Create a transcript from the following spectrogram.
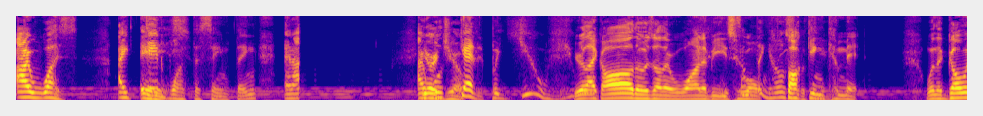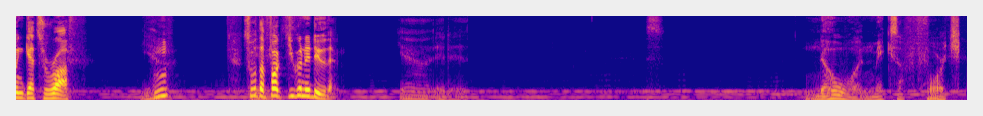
I was. I did want the same thing, and I. I You're will get it, but you, you You're like all those other wannabes who won't fucking commit when the going gets rough. Yeah. Hmm? So what the fuck are you gonna do then? Yeah, it is. No one makes a fortune.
